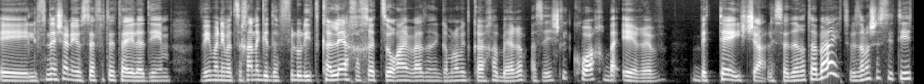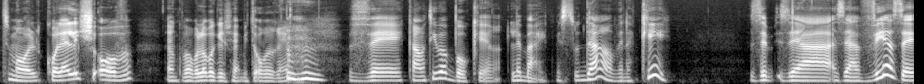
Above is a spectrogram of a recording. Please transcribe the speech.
אה, לפני שאני אוספת את הילדים, ואם אני מצליחה נגיד אפילו להתקלח אחרי צהריים, ואז אני גם לא מתקלחת בערב, אז יש לי כוח בערב, בתשע, לסדר את הבית, וזה מה שעשיתי אתמול, כולל לשאוב, הם כבר לא בגיל שהם מתעוררים, וקמתי בבוקר לבית מסודר ונקי. זה, זה, זה ה-V הזה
